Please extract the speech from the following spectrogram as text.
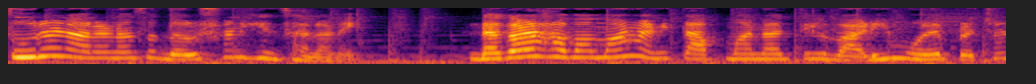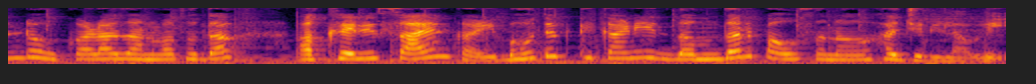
सूर्यनारायणाचं दर्शनही झालं नाही. ढगाळ हवामान आणि तापमानातील वाढीमुळे प्रचंड उकाडा जाणवत होता. अखेरीस सायंकाळी बहुतेक ठिकाणी दमदार पावसानं हजेरी लावली.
